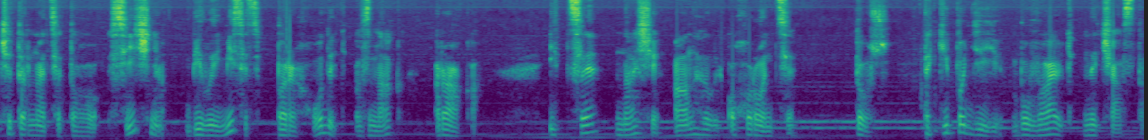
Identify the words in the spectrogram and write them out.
14 січня білий місяць переходить в знак рака. І це наші ангели-охоронці. Тож, такі події бувають нечасто.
